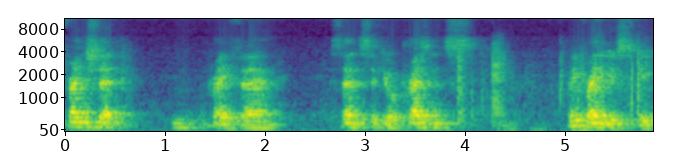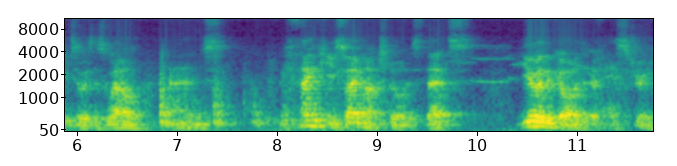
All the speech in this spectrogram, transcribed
friendship. Pray for sense of your presence. We pray that you'd speak to us as well. And we thank you so much, Lord, that you are the God of history.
